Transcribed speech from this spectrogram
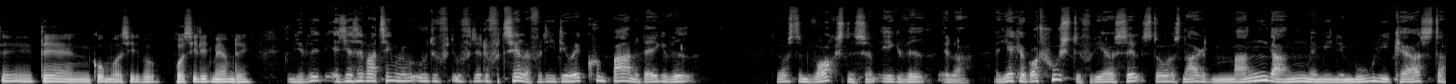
det, det er en god måde at sige det på. Prøv at sige lidt mere om det. Jeg ved, altså jeg så bare tænker mig ud, ud fra det, du fortæller, fordi det er jo ikke kun barnet, der ikke ved. Det er også den voksne, som ikke ved. Eller, og jeg kan godt huske det, fordi jeg har selv stået og snakket mange gange med mine mulige kærester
